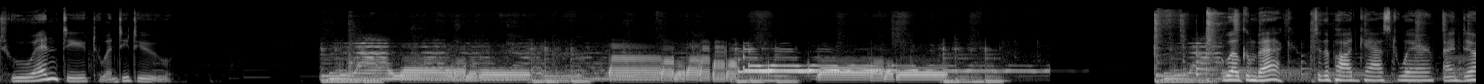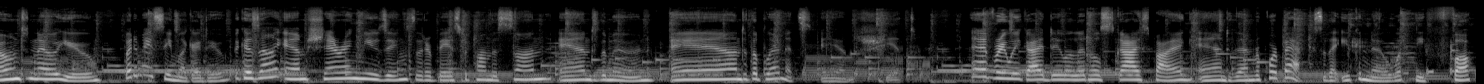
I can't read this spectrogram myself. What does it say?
2022. Welcome back to the podcast where I don't know you, but it may seem like I do, because I am sharing musings that are based upon the sun and the moon and the planets and shit. Every week I do a little sky spying and then report back so that you can know what the fuck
